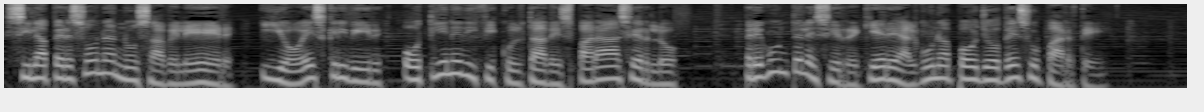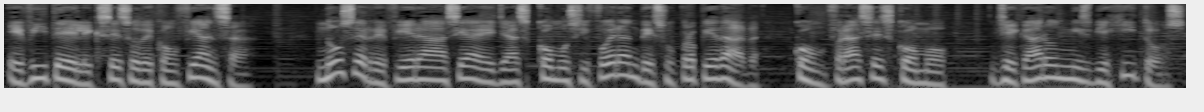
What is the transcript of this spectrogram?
Si la persona no sabe leer y o escribir o tiene dificultades para hacerlo, Pregúntele si requiere algún apoyo de su parte. Evite el exceso de confianza. No se refiera hacia ellas como si fueran de su propiedad, con frases como llegaron mis viejitos,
